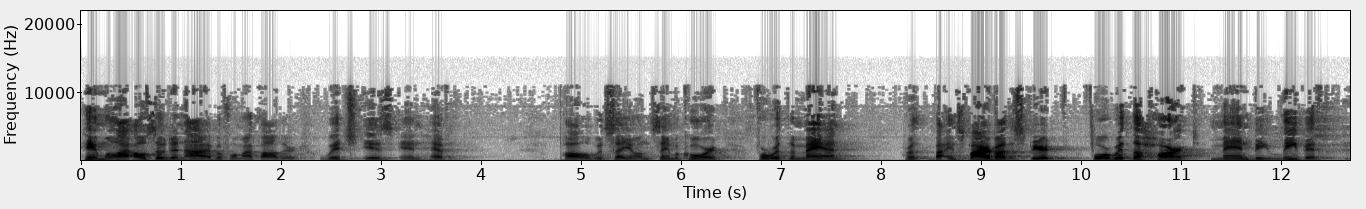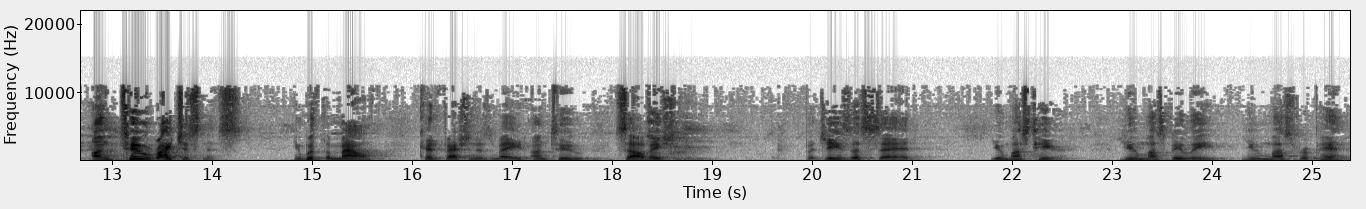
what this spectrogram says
him will I also deny before my Father which is in heaven. Paul would say on the same accord, for with the man, for, by, inspired by the Spirit, for with the heart man believeth unto righteousness, and with the mouth confession is made unto salvation. But Jesus said, You must hear, you must believe, you must repent,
